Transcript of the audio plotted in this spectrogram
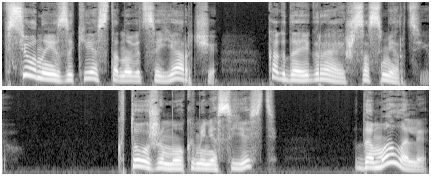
Все на языке становится ярче, когда играешь со смертью. Кто же мог меня съесть? Да мало ли,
